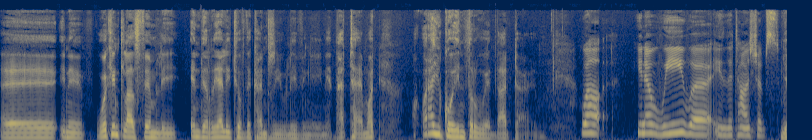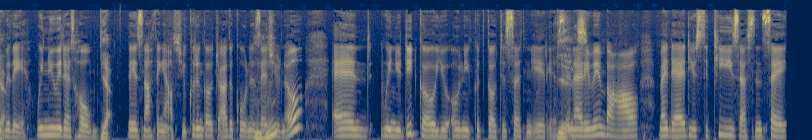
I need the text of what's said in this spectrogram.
uh, in a working class family and the reality of the country you're living in at that time? What what are you going through at that time? Well, you know, we were in the townships. We yeah. were there. We knew it as home. Yeah. There's nothing else. You couldn't go to other corners, mm-hmm. as you know. And when you did go, you only could go to certain areas. Yes. And I remember how my dad used to tease us and say,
